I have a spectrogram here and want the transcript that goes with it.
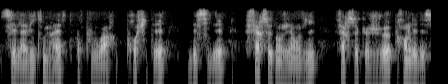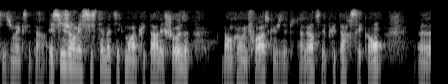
c'est la vie qui me reste pour pouvoir profiter, décider, faire ce dont j'ai envie, faire ce que je veux, prendre les décisions, etc. Et si je remets systématiquement à plus tard les choses, bah encore une fois, ce que je disais tout à l'heure, c'est plus tard, c'est quand? Euh,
